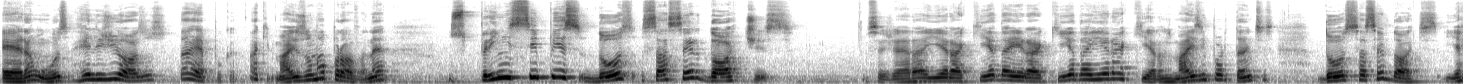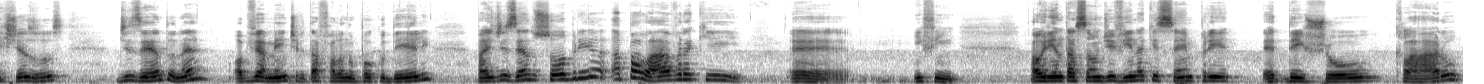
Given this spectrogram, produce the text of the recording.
eram os religiosos da época. Aqui, mais uma prova, né? Os príncipes dos sacerdotes. Ou seja, era a hierarquia da hierarquia da hierarquia, eram os mais importantes dos sacerdotes. E aí Jesus dizendo, né? Obviamente ele está falando um pouco dele, mas dizendo sobre a palavra que, é, enfim, a orientação divina que sempre é, deixou claro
